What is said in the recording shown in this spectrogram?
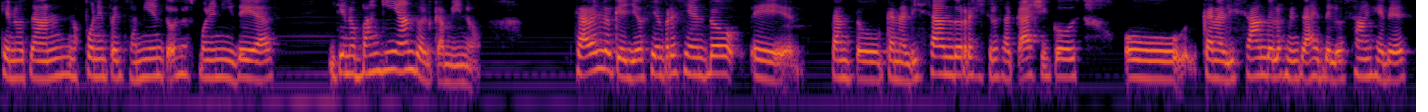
que nos dan, nos ponen pensamientos, nos ponen ideas y que nos van guiando el camino. ¿Sabes lo que yo siempre siento, eh, tanto canalizando registros akáshicos o canalizando los mensajes de los ángeles?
